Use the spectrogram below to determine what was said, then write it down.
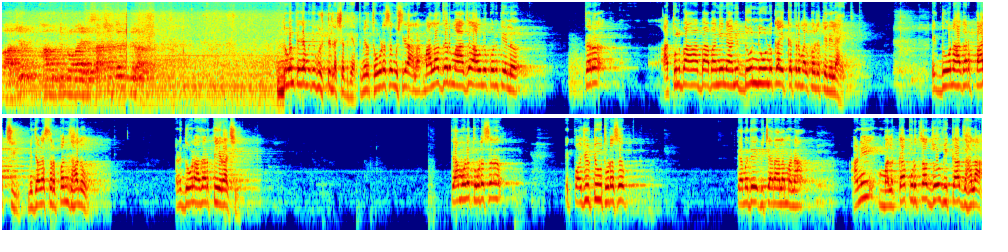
भाजप हा मुख्य प्रवाह याचा साक्षात्कार केलेला दोन त्याच्यामध्ये गोष्टी लक्षात घ्या. तुम्ही थोडंसं गोष्टी आला. मला जर माझं अवलोकन केलं तर अतुल बा बाबांनी आम्ही दोन निवडणुका एकत्र मलकावल्या केलेल्या आहेत. एक दोन हजार पाचची मी ज्यावेळेला सरपंच झालो आणि दोन हजार तेराची. त्यामुळं थोडंसं एक पॉझिटिव्ह थोडंसं त्यामध्ये विचार आला म्हणा. आणि मलकापूरचा जो विकास झाला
